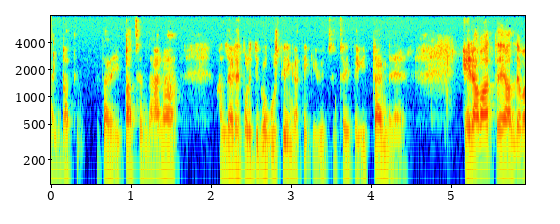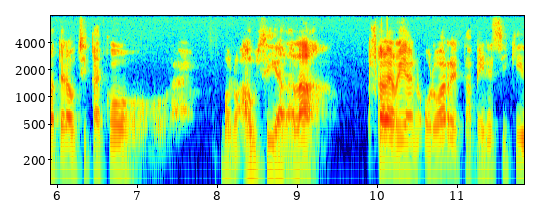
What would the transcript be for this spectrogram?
hainbatetan aipatzen da ana, alderri politiko guztien gatik, iruditzen zait egitan, e, erabat alde batera utzitako bueno, hauzia dela Euskal Herrian oroar eta bereziki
